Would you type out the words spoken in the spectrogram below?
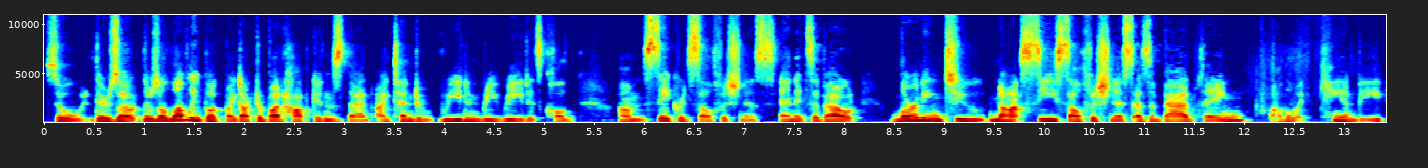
So there's a there's a lovely book by dr bud hopkins that i tend to read and reread. It's called um, sacred selfishness. And it's about learning to not see selfishness as a bad thing, although it can be.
